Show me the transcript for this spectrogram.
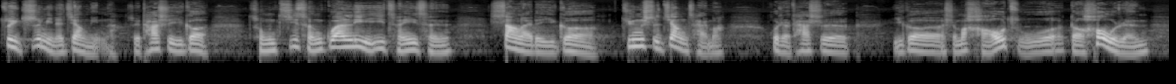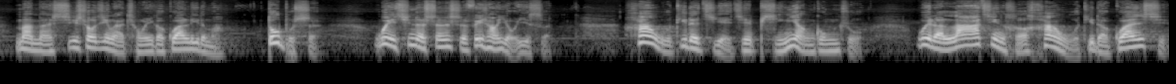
最知名的将领呢？所以他是一个从基层官吏一层一层上来的一个军事将才吗？或者他是一个什么豪族的后人，慢慢吸收进来成为一个官吏的吗？都不是。卫青的身世非常有意思。汉武帝的姐姐平阳公主，为了拉近和汉武帝的关系，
